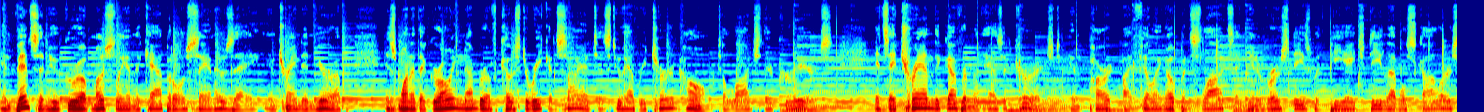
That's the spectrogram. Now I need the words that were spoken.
And Vincent, who grew up mostly in the capital of San Jose and trained in Europe, is one of the growing number of Costa Rican scientists who have returned home to launch their careers. It's a trend the government has encouraged, in part by filling open slots at universities with PhD level scholars,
